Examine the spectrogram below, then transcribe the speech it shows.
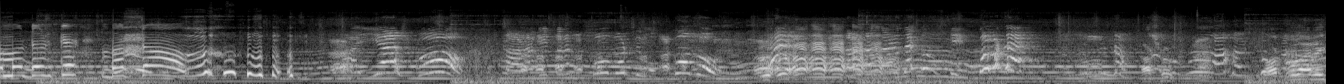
আমাদেরকে বাঁচাও। ভাইয়া আসব। তার আগে তোরা কবর দেব কবর আসো দরকার এই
